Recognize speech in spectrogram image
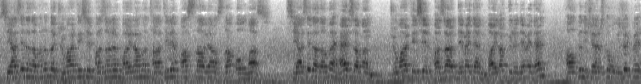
Siyaset adamının da cumartesi, pazarı, bayramı, tatili asla ve asla olmaz. Siyaset adamı her zaman cumartesi, pazar demeden, bayram günü demeden halkın içerisinde olacak ve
